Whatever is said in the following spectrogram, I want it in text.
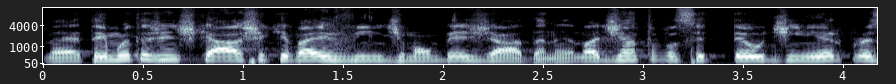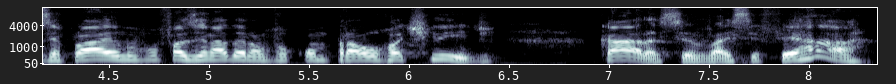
Né? Tem muita gente que acha que vai vir de mão beijada, né? Não adianta você ter o dinheiro, por exemplo, ah, eu não vou fazer nada não, vou comprar o Hot Lead. Cara, você vai se ferrar.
